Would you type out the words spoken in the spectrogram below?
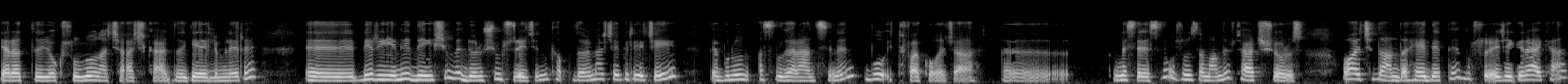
yarattığı yoksulluğun açığa çıkardığı gerilimleri e, bir yeni değişim ve dönüşüm sürecinin kapılarını açabileceği ve bunun asıl garantisinin bu ittifak olacağı e, meselesini uzun zamandır tartışıyoruz. O açıdan da HDP bu sürece girerken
